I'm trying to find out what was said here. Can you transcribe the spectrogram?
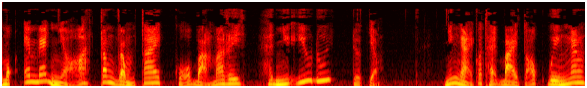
Một em bé nhỏ trong vòng tay của bà Mary hình như yếu đuối, tuyệt vọng. Nhưng Ngài có thể bày tỏ quyền năng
